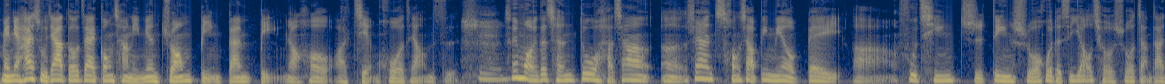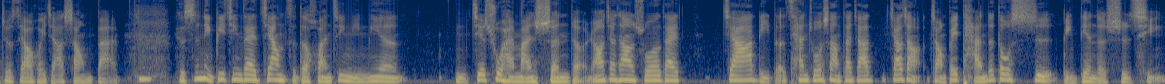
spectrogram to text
每年寒暑假都在工厂里面装饼、搬饼，然后啊拣货这样子。是，所以某一个程度，好像呃，虽然从小并没有被啊父亲指定说，或者是要求说长大就是要回家上班，嗯，可是你毕竟在这样子的环境里面，嗯，接触还蛮深的，然后加上说在。家里的餐桌上，大家家长长辈谈的都是饼店的事情，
